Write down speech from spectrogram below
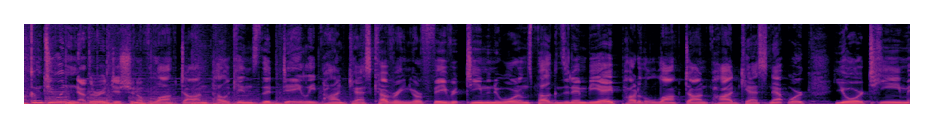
Welcome to another edition of Locked On Pelicans, the daily podcast covering your favorite team, the New Orleans Pelicans and NBA, part of the Locked On Podcast Network, your team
